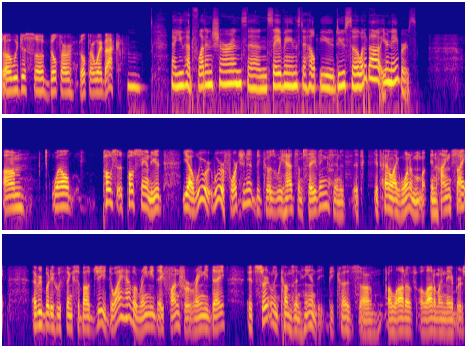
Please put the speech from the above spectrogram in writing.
So we just uh, built our built our way back. Mm. Now you had flood insurance and savings to help you do so. What about your neighbors? Um, well, post post Sandy, it, yeah, we were we were fortunate because we had some savings, and it's it's it's kind of like one of them, in hindsight. Everybody who thinks about, gee, do I have a rainy day fund for a rainy day? It certainly comes in handy because um, a lot of a lot of my neighbors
